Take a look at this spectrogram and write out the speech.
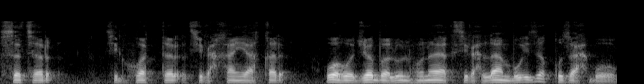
ستر سيج هوتر سيج خان يقر وهو جبل هناك سيج لامبو إذا قزح بوغ.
